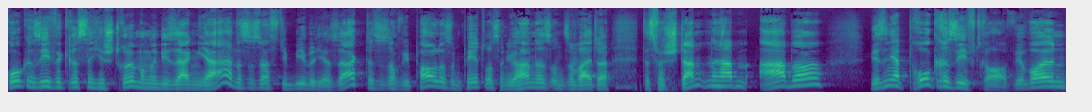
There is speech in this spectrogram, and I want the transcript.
progressive christliche Strömungen, die sagen, ja, das ist, was die Bibel hier sagt, das ist auch wie Paulus und Petrus und Johannes und so weiter das verstanden haben, aber wir sind ja progressiv drauf. Wir wollen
